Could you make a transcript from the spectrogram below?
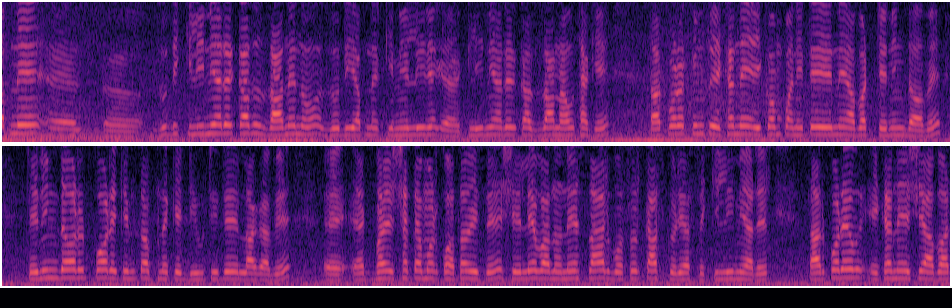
আপনি যদি ক্লিনিয়ারের কাজও জানেনও, যদি আপনার ক্লিনিয়ারের কাজ জানাও থাকে তারপরে কিন্তু এখানে এই কোম্পানিতে এনে আবার ট্রেনিং দেওয়া হবে। ট্রেনিং দেওয়ার পরে কিন্তু আপনাকে ডিউটিতে লাগাবে। এক ভাইয়ের সাথে আমার কথা হয়েছে, সে লেবাননে চার বছর কাজ করে আসছে ক্লিনিয়ারের তারপরেও এখানে এসে আবার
